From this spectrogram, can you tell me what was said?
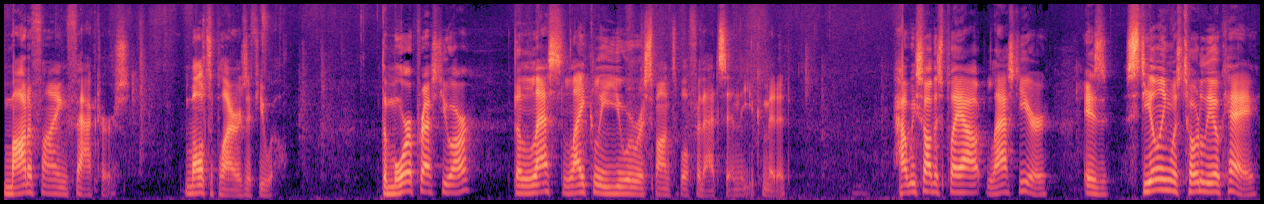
modifying factors, multipliers, if you will. The more oppressed you are, the less likely you were responsible for that sin that you committed. How we saw this play out last year is stealing was totally okay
